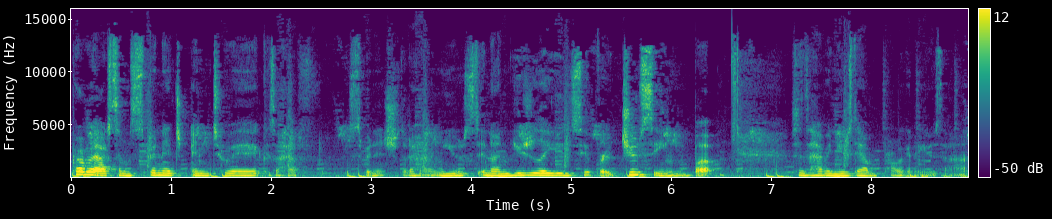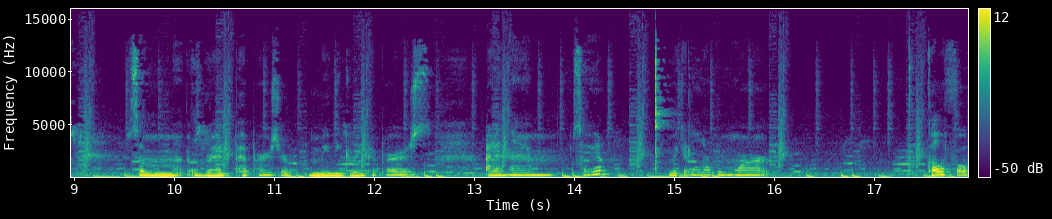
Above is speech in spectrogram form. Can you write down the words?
probably add some spinach into it because I have spinach that I haven't used, and I usually use it for juicing, but since I haven't used it, I'm probably gonna use that. Some red peppers or maybe green peppers. And um, so yeah make it a little bit more colorful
